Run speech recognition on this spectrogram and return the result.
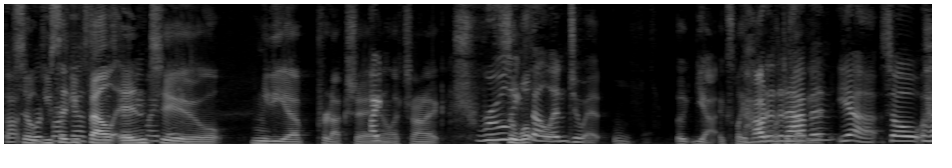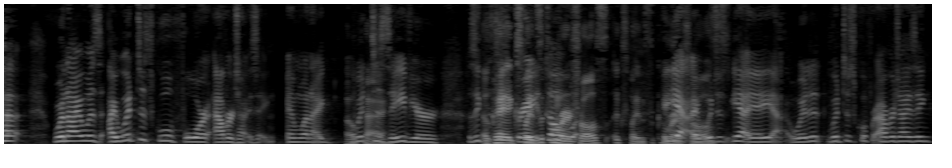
Thought so you said you fell was gonna be my thing. into media production, I electronic. Truly so what- fell into it. Uh, yeah, explain. How that. did What it does that mean? happen? Yeah. So when I was, I went to school for advertising, and when I went to Xavier, I was like, this Okay, explains great. the It's all- commercials. Explains the commercials. Yeah, I went to, yeah, yeah, yeah. Went to, went to school for advertising.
